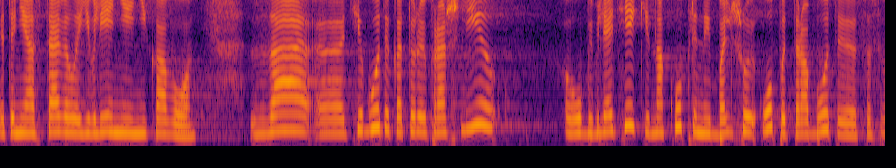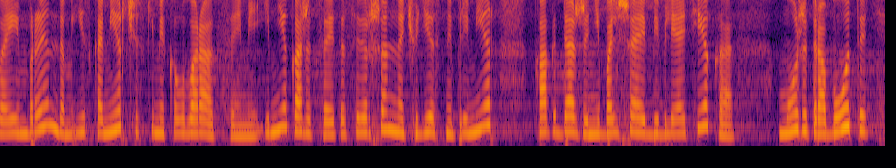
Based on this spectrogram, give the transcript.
это не оставило явления никого. За э, те годы, которые прошли, у библиотеки накопленный большой опыт работы со своим брендом и с коммерческими коллаборациями. И мне кажется, это совершенно чудесный пример, как даже небольшая библиотека может работать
